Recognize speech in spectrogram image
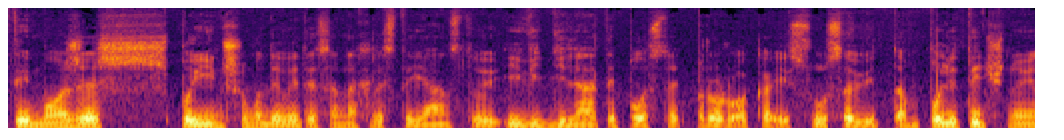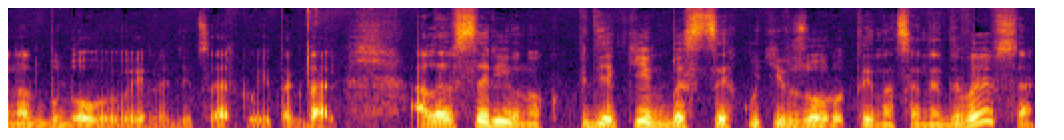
Ти можеш по-іншому дивитися на християнство і відділяти постать пророка Ісуса від там політичної надбудови вигляді церкви і так далі. Але все рівно, під яким без цих кутів зору ти на це не дивився,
